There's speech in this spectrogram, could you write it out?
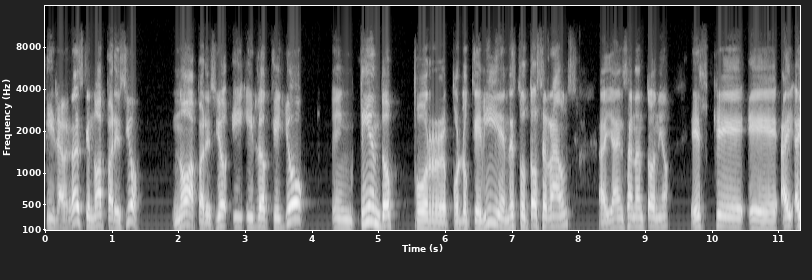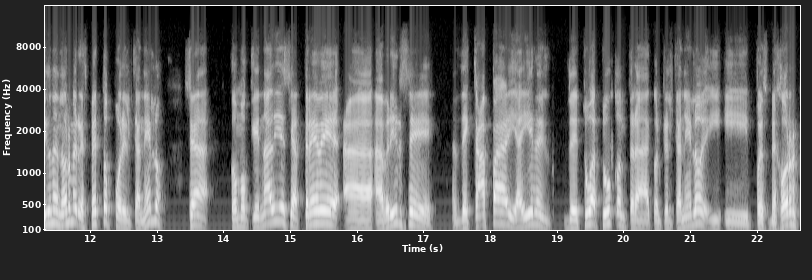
y la verdad es que no apareció, no apareció. Y, y lo que yo entiendo por, por lo que vi en estos 12 rounds allá en San Antonio, es que eh, hay, un enorme respeto por el Canelo. O sea, como que nadie se atreve a abrirse de capa y ahí de, de tú a tú contra, contra el Canelo y, pues mejor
